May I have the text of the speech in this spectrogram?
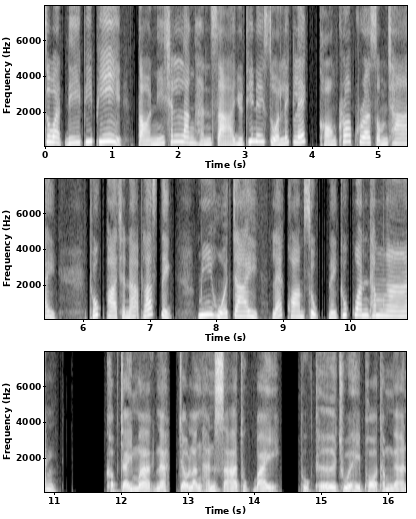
สวัสดีพี่ๆ ตอนนี้ฉันลังหันษาอยู่ที่ในสวนเล็กๆ ของครอบครัวสมชาย ทุกภาชนะพลาสติก มีหัวใจและความสุขในทุกวันทำงาน ขอบใจมากนะ เจ้าลังหันษาทุกใบ พวกเธอช่วยให้พ่อทำงาน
